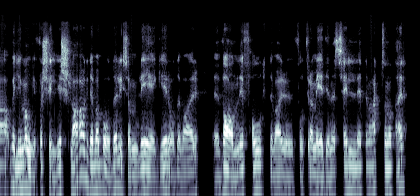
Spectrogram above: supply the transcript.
av veldig mange forskjellige slag. Det var både liksom leger, og det var eh, vanlige folk, det var folk fra mediene selv etter hvert. sånn at der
